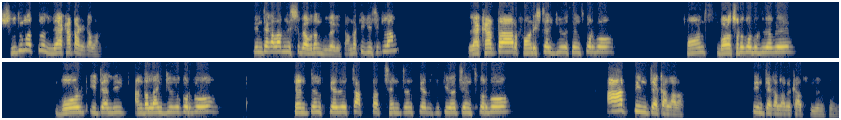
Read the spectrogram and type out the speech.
শুধুমাত্র লেখাটাকে কালার করে। তিনটা কালার নিশ্চয়ই ব্যবধান বোঝা গেছে। আমরা কি কি শিখলাম? লেখাটার ফন্ট স্টাইল কীভাবে চেঞ্জ করব? ফন্ট বড় ছোট করব কীভাবে? বোল্ড ইটালিক আন্ডারলাইন কীভাবে করব? সেন্টেন্স কে চারটা সেন্টেন্স কে কীভাবে চেঞ্জ করব? আর তিনটা কালার আছে। তিনটা কালারের কাজ কীভাবে করব?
